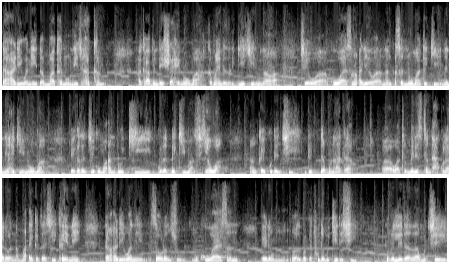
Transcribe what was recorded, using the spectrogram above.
dan arewa ne dan ma kano ne jihar kano. Haka abin da ya shahi noma kamar yadda zargi yake nunawa cewa kowa ya san arewa nan ƙasar noma take nan ne ake noma. Ya kasance kuma an ɗauki kudaddaki masu yawa an kai kudanci duk da muna da wato ministan da kula da wannan ma'aikata shi kai ne dan arewa ne da sauransu kuma kowa ya san irin albarkatu da muke da shi. To lallai da za mu ce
